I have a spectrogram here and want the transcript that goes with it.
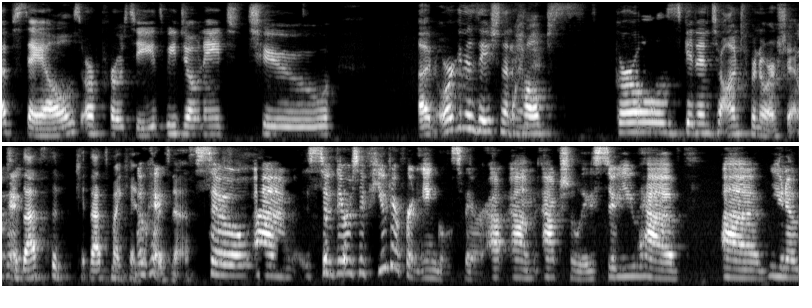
of sales or proceeds. We donate to an organization that helps girls get into entrepreneurship. Okay. So that's the that's my candle okay. business. So um so there's a few different angles there uh, um actually. So you have uh, you know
